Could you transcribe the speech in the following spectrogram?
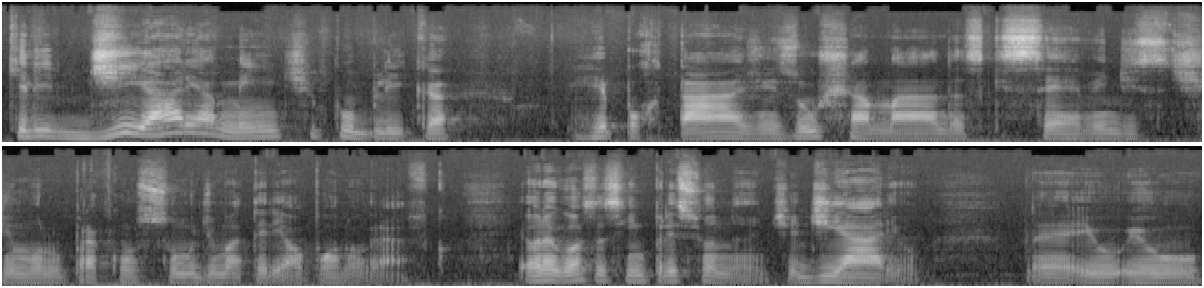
que ele diariamente publica reportagens ou chamadas que servem de estímulo para consumo de material pornográfico. É um negócio assim impressionante, é diário. Né? Eu, eu,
